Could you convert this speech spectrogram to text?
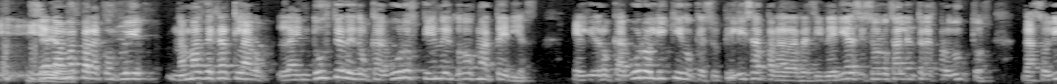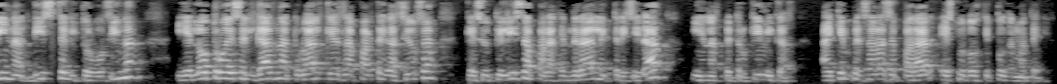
Y, ya nada más para concluir, nada más dejar claro, la industria de hidrocarburos tiene dos materias. El hidrocarburo líquido que se utiliza para las refinerías y solo salen tres productos, gasolina, diésel y turbocina, y el otro es el gas natural, que es la parte gaseosa que se utiliza para generar electricidad y en las petroquímicas. Hay que empezar a separar estos dos tipos de materias.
